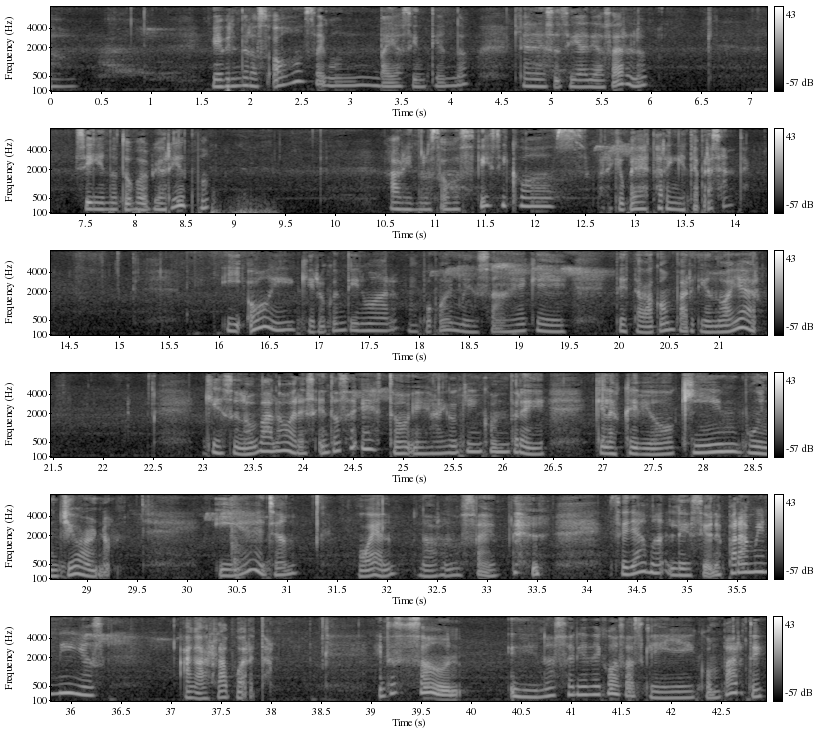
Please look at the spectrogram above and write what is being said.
Ve abriendo los ojos según vayas sintiendo la necesidad de hacerlo. Siguiendo tu propio ritmo. Abriendo los ojos físicos para que puedas estar en este presente. Y hoy quiero continuar un poco el mensaje que te estaba compartiendo ayer, que son los valores. Entonces esto es algo que encontré que lo escribió Kim Buongiorno. Y ella, o él, no, no sé, se llama Lesiones para mis niños, agarra la puerta. Entonces son una serie de cosas que comparte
